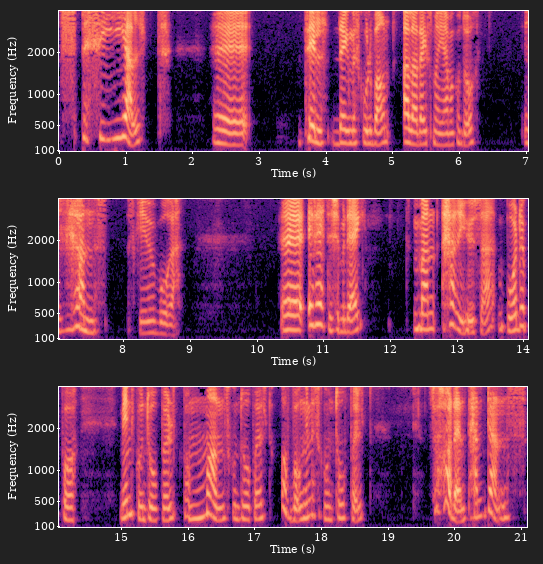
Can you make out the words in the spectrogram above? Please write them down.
spesielt eh, til deg med skolebarn, eller deg som har hjemmekontor. Rens skrivebordet. Eh, jeg vet ikke med deg, men her i huset, både på min kontorpult, på mannens kontorpult og på ungenes kontorpult, så har det en tendens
